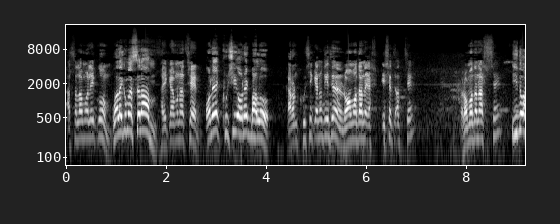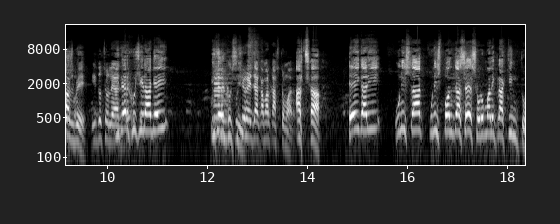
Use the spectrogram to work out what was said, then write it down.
আসসালামু আলাইকুম। ওয়ালাইকুম আসসালাম। ভাই কেমন আছেন? অনেক খুশি অনেক ভালো। কারণ খুশি কেন দিয়েছেন রমাদান এসে যাচ্ছে। রমাদান আসছে। ঈদও আসবে। ঈদও চলে আসবে। ঈদের খুশির আগেই ঈদের খুশি হয়ে যাক আমার কাস্টমার আচ্ছা এই গাড়ি উনিশ লাখ উনিশ পঞ্চাশে শোরুম মালিকরা কিন্তু।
